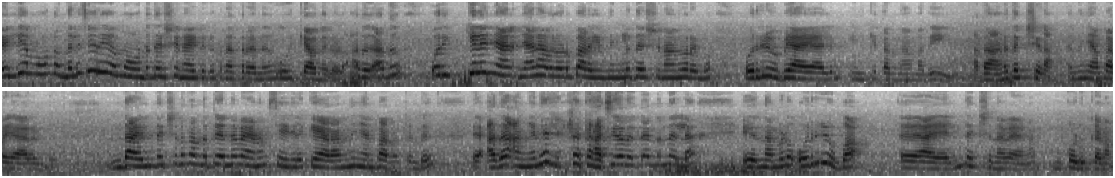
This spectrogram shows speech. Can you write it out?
വലിയ എമൗണ്ട് ഒന്നല്ല ചെറിയ എമൗണ്ട് ദക്ഷിണായിട്ട് കിട്ടുന്ന എത്രയെന്ന് ഊഹിക്കാവുന്നതേ ഉള്ളൂ. അത് അത് ഒരിക്കലും ഞാൻ ഞാൻ അവരോട് പറയും നിങ്ങൾ ദക്ഷിണ എന്ന് പറയുമ്പോൾ ഒരു രൂപയായാലും എനിക്ക് തന്നാൽ മതി. അതാണ് ദക്ഷിണ എന്ന് ഞാൻ പറയാറുണ്ട്. എന്തായാലും ദക്ഷിണ തന്നിട്ട് തന്നെ വേണം സ്റ്റേജിൽ കയറാമെന്ന് ഞാൻ പറഞ്ഞിട്ടുണ്ട്. അത് അങ്ങനെയല്ല കാശ് തന്നിട്ട് തന്നെ എന്നല്ല നമ്മൾ ഒരു രൂപ ആയാലും ദക്ഷിണ വേണം കൊടുക്കണം.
